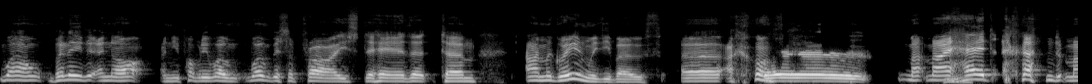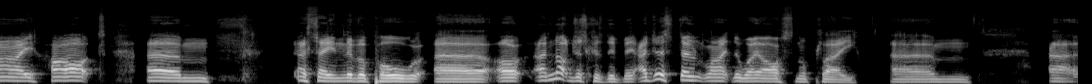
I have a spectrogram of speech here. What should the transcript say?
Well, believe it or not, and you probably won't won't be surprised to hear that um, I'm agreeing with you both. Uh, I can't. My, my head and my heart um, are saying Liverpool, uh, are, and not just because they've been. I just don't like the way Arsenal play. Um, Uh,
